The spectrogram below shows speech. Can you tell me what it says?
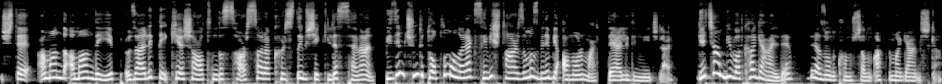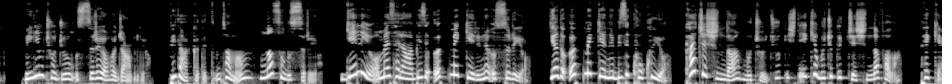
işte aman da aman deyip özellikle 2 yaş altında sarsarak hırslı bir şekilde seven. Bizim çünkü toplum olarak seviş tarzımız bile bir anormal değerli dinleyiciler. Geçen bir vaka geldi. Biraz onu konuşalım aklıma gelmişken. Benim çocuğum ısırıyor hocam diyor. Bir dakika dedim tamam nasıl ısırıyor? Geliyor mesela bizi öpmek yerine ısırıyor. Ya da öpmek yerine bizi kokuyor. Kaç yaşında bu çocuk? İşte iki buçuk üç yaşında falan. Peki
